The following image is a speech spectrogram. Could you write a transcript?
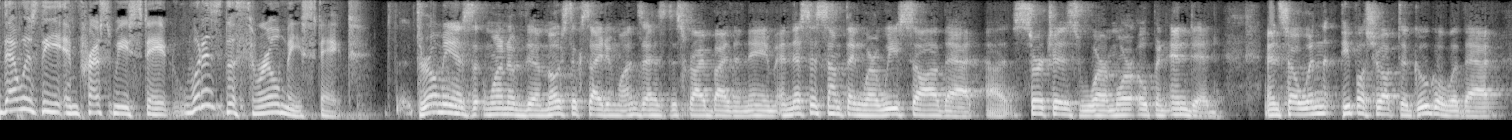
that was the impress me state. What is the thrill me state? Thrill Me is one of the most exciting ones, as described by the name. And this is something where we saw that uh, searches were more open ended. And so when people show up to Google with that,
